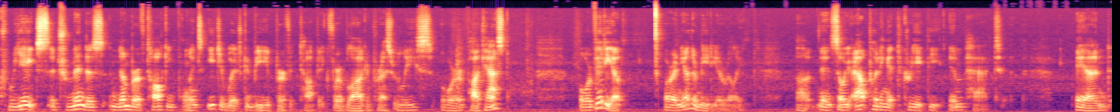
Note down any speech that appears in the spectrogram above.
creates a tremendous number of talking points, each of which could be a perfect topic for a blog, a press release, or a podcast, or video, or any other media, really. Uh, and so you're outputting it to create the impact. And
